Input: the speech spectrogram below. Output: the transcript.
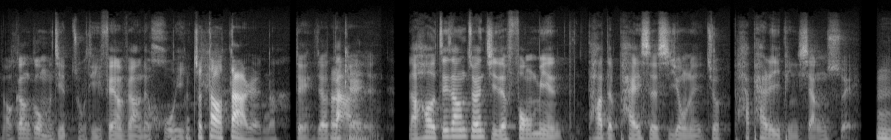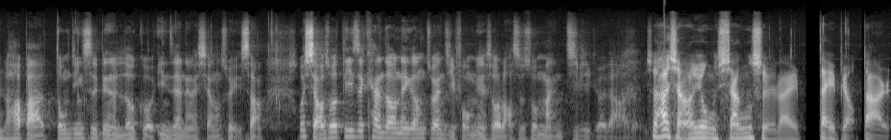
我刚刚跟我们节主题非常非常的呼应，就到大人了。对，叫大人。然后这张专辑的封面，他的拍摄是用了，就他拍了一瓶香水。嗯，然后把东京事变的 logo 印在那个香水上。我小时候第一次看到那张专辑封面的时候，老实说蛮鸡皮疙瘩的。所以他想要用香水来代表大人。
